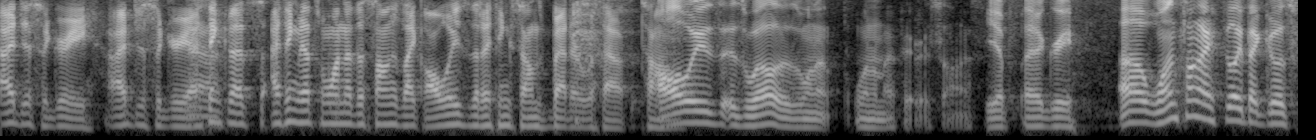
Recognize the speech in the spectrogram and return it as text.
I disagree. I disagree. I think that's I think that's one of the songs like always that I think sounds better without Tom. Always as well as one of one of my favorite songs. yep, I agree. Uh, one song I feel like that goes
